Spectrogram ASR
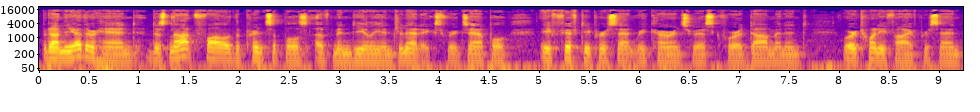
but on the other hand, does not follow the principles of Mendelian genetics, for example, a 50% recurrence risk for a dominant or a 25%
